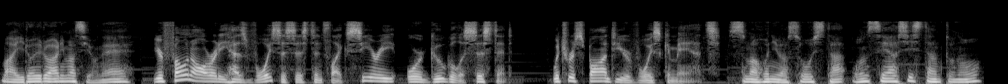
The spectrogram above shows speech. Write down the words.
まあいろいろありますよね。Your phone already has voice assistants like Siri or Google Assistant, which respond to your voice commands. スマホにはそうした音声アシスタントの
